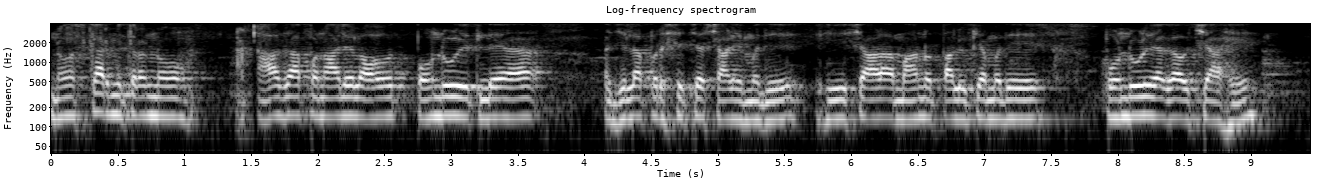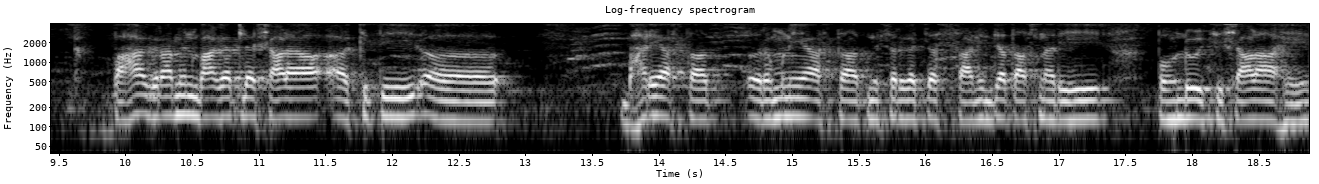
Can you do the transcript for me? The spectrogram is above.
नमस्कार मित्रांनो आज आपण आलेलो आहोत पौंडुळ इथल्या जिल्हा परिषदच्या शाळेमध्ये. ही शाळा मानव तालुक्यामध्ये पौंडुळ या गावची आहे. पहा ग्रामीण भागातल्या शाळा किती भारी असतात रमणीय असतात निसर्गाच्या सानिध्यात असणारी ही पौंडुळची शाळा आहे.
